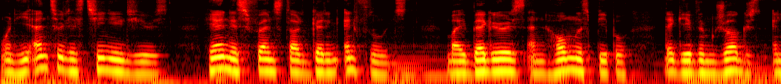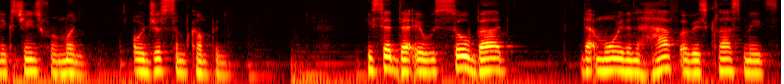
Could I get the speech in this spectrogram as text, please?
when he entered his teenage years, he and his friends started getting influenced by beggars and homeless people that gave them drugs in exchange for money or just some company. He said that it was so bad that more than half of his classmates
